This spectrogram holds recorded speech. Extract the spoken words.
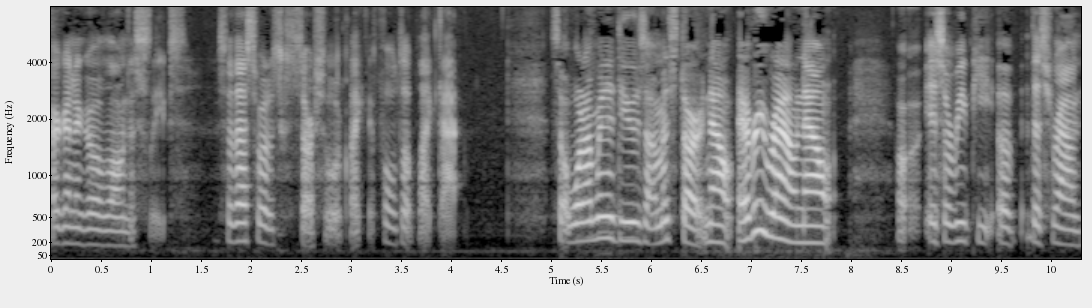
are going to go along the sleeves. So that's what it starts to look like. It folds up like that. So what I'm going to do is I'm going to start. Now, every round now uh, is a repeat of this round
